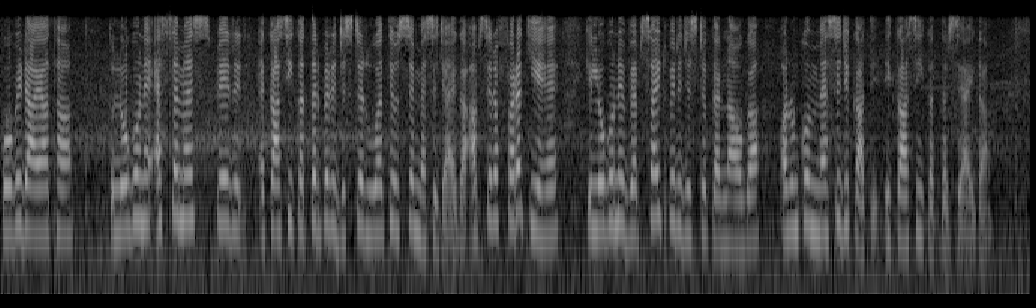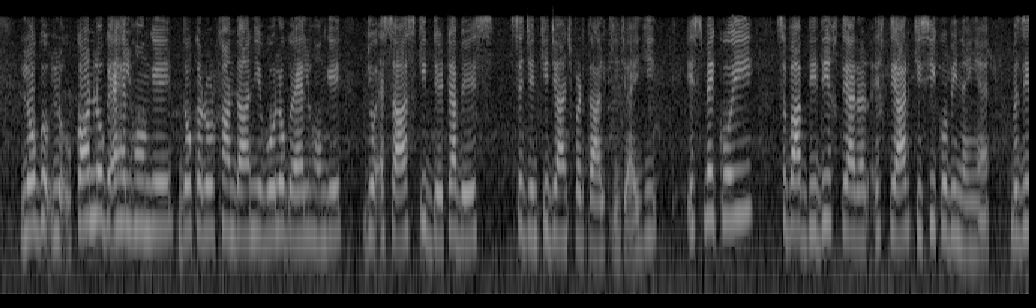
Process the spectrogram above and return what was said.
कोविड आया था तो लोगों ने एसएमएस पे इक्यासी इकहत्तर पे रजिस्टर हुआ थे उससे मैसेज आएगा। अब सिर्फ़ फ़र्क ये है कि लोगों ने वेबसाइट पे रजिस्टर करना होगा और उनको मैसेज इक्यासी इकहत्तर से आएगा। लोग लो, कौन लोग अहल होंगे? दो करोड़ ख़ानदान ये वो लोग अहल होंगे जो एहसास की डेटाबेस से जिनकी जाँच पड़ताल की जाएगी। इसमें कोई सबाब दीदी इख्तियार इख्तियार किसी को भी नहीं है। वज़ी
